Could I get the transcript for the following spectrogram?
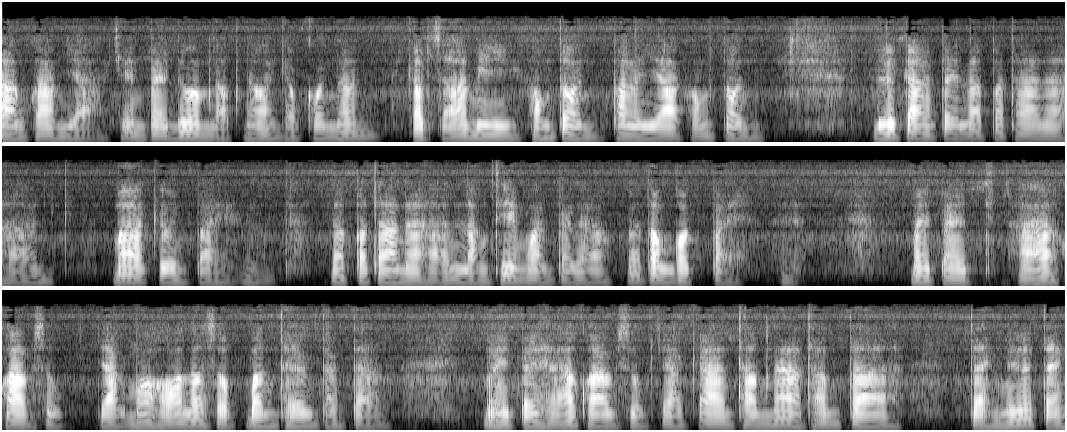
ตามความอยาก เช่นไปร่วมหลับนอนกับคนนั้น กับสามีของตนภรรยาของตน หรือการไปรับประทานอาหารมากเกินไป รับประทานอาหารหลังเที่ยงวันไปแล้วก็ต้องงดไป ไม่ไปหาความสุขจากมหรสพบันเทิงต่างๆ ไม่ไปหาความสุขจากการทำหน้าทำตา แต่งเนื้อแต่ง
